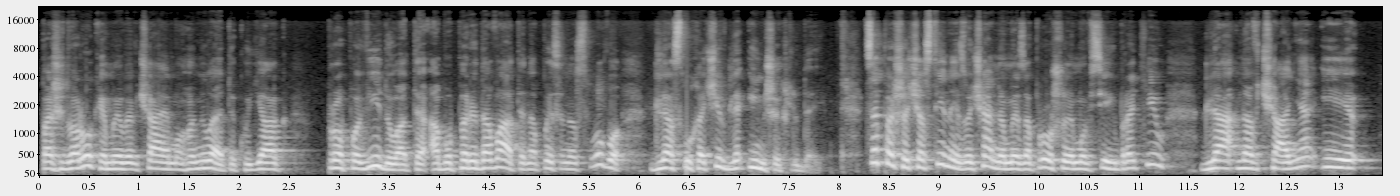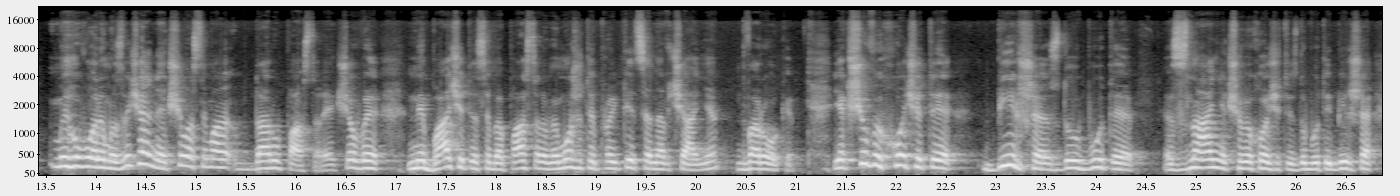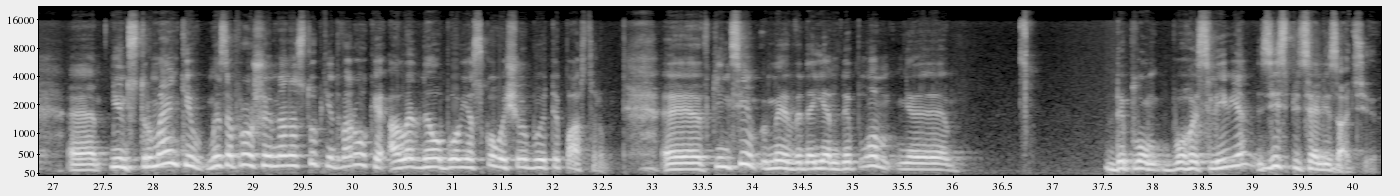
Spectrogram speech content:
Перші два роки ми вивчаємо гомілетику, як проповідувати або передавати написане слово для слухачів, для інших людей. Це перша частина, і звичайно, ми запрошуємо всіх братів для навчання. І ми говоримо, звичайно, якщо у вас немає дару пастора, якщо ви не бачите себе пастором, ви можете пройти це навчання два роки. Якщо ви хочете більше здобути знань, якщо ви хочете здобути більше е, інструментів, ми запрошуємо на наступні два роки, але не обов'язково, що ви будете пастором. Е, в кінці ми видаємо диплом. Е, диплом богослів'я зі спеціалізацією.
